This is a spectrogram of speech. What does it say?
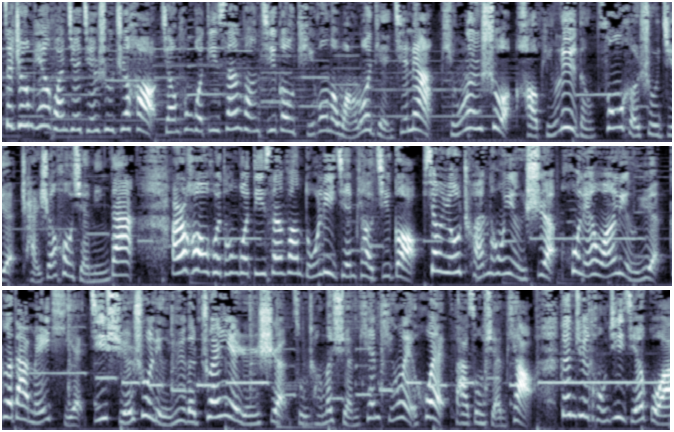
在征片环节结束之后，将通过第三方机构提供的网络点击量、评论数、好评率等综合数据产生候选名单，而后会通过第三方独立监票机构向由传统影视、互联网领域各大媒体及学术领域的专业人士组成的选片评委会发送送选票，根据统计结果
